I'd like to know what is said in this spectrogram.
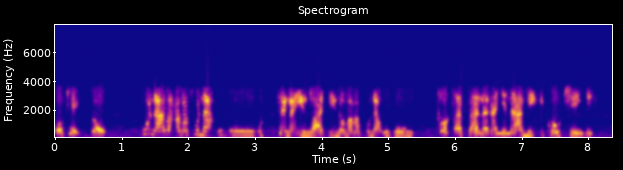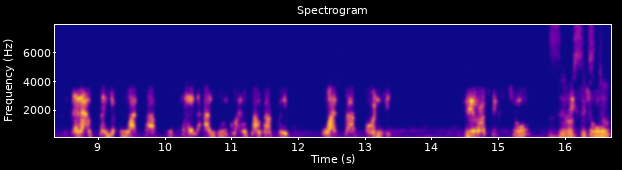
Okay so kulaba abafuna ukuthenga iy'ncwadi noma abafuna ukuxoxasana kanye nami i-coaching ngicela usende uwhatsapp kuphela. Andikho e-south africa. Whatsapp only. Zero six two 062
